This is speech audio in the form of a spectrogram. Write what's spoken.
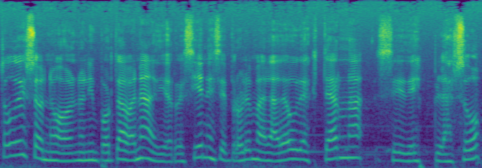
todo eso no, no le importaba a nadie. Recién ese problema de la deuda externa se desplazó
